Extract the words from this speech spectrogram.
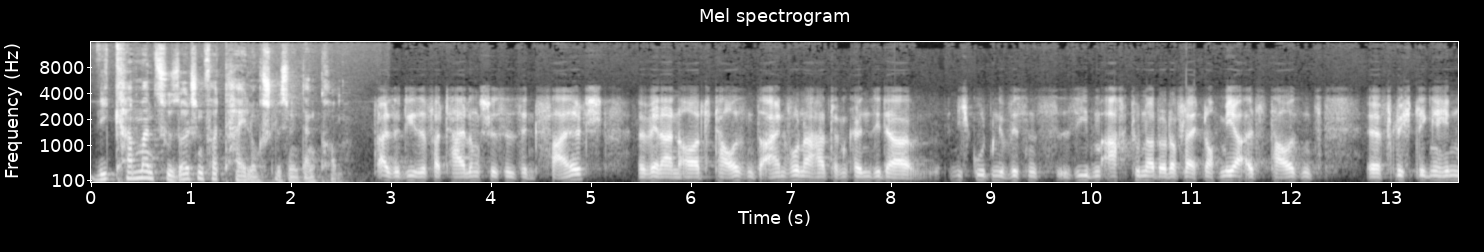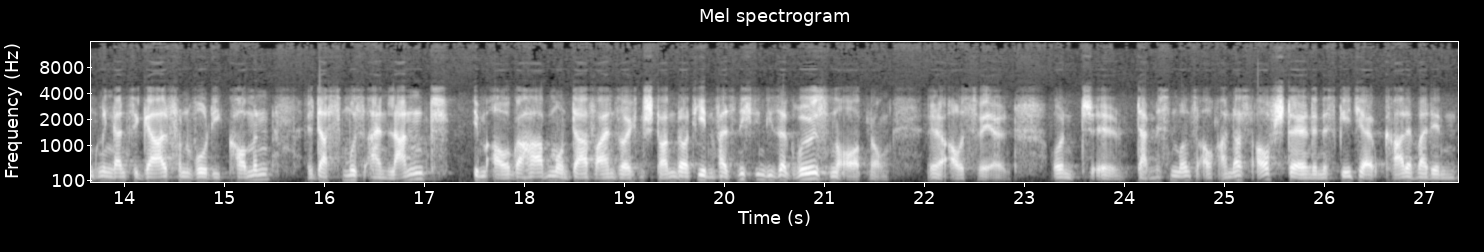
Wie kann man zu solchen Verteilungsschlüsseln dann kommen? Also diese Verteilungsschlüssel sind falsch. Wenn ein Ort 1000 Einwohner hat, dann können Sie da nicht guten Gewissens 700, 800 oder vielleicht noch mehr als 1000 äh, Flüchtlinge hinbringen, ganz egal von wo die kommen. Das muss ein Land im Auge haben und darf einen solchen Standort jedenfalls nicht in dieser Größenordnung äh, auswählen. Und äh, da müssen wir uns auch anders aufstellen, denn es geht ja gerade bei den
